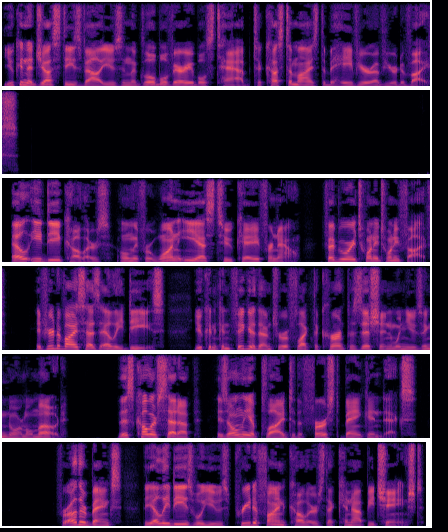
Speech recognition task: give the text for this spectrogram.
You can adjust these values in the Global Variables tab to customize the behavior of your device. LED colors only for one ES2K for now, February 2025. If your device has LEDs, you can configure them to reflect the current position when using normal mode. This color setup is only applied to the first bank index. For other banks, the LEDs will use predefined colors that cannot be changed.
